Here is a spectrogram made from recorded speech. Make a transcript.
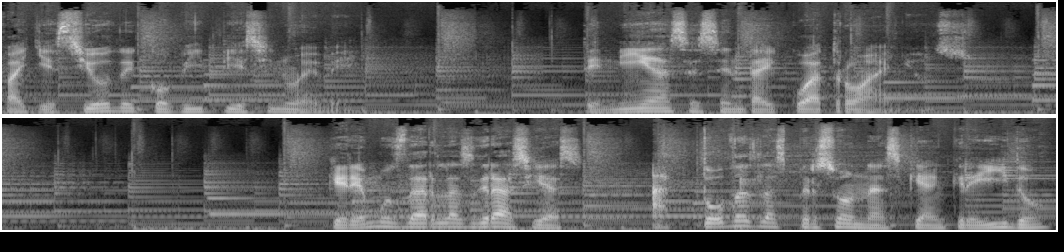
falleció de COVID-19. Tenía 64 años. Queremos dar las gracias a todas las personas que han creído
